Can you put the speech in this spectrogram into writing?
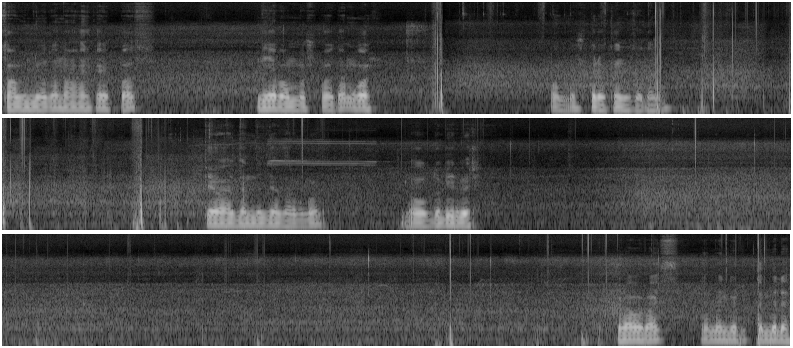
Savinho'dan harika bir pas. Niye bomboş bu adam? Gol. Bomboş bırakıyorsunuz adamı. Teoel'den de yazar bu gol. Ne oldu? 1-1. Bravo Rice. Hemen gördük Dembele.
